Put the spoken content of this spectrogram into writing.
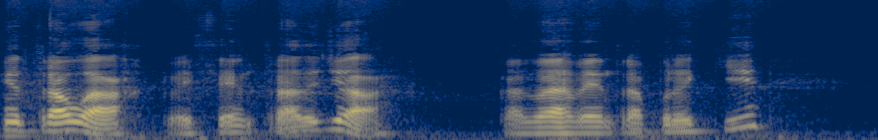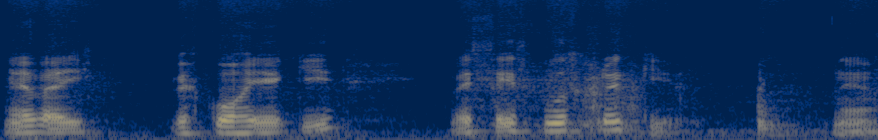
entrar o ar, que vai ser a entrada de ar. O ar vai entrar por aqui, né, vai percorrer aqui, vai ser expulso por aqui, né?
